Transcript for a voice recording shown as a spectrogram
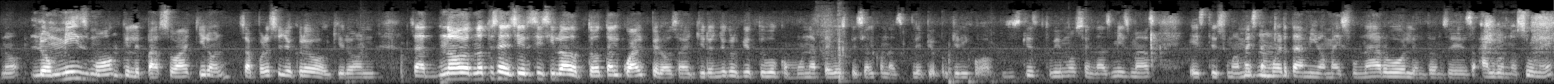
¿no? Lo mismo que le pasó a Quirón, o sea, por eso yo creo Quirón, o sea, no, no te sé decir si sí lo adoptó tal cual, pero, o sea, Quirón yo creo que tuvo como un apego especial con Asclepio, porque dijo, pues es que estuvimos en las mismas, este, su mamá está muerta, mi mamá es un árbol, entonces algo nos une,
